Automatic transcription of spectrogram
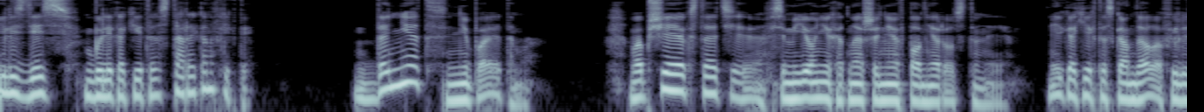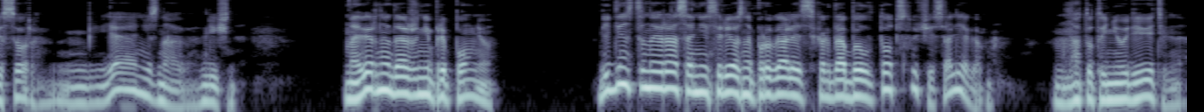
Или здесь были какие-то старые конфликты? Да нет, не поэтому. Вообще, кстати, в семье у них отношения вполне родственные. И каких-то скандалов или ссор я не знаю лично. Наверное, даже не припомню. Единственный раз они серьезно поругались, когда был тот случай с Олегом. Но тут и неудивительно.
